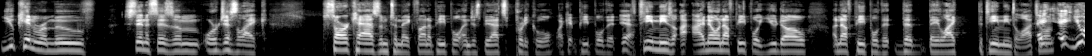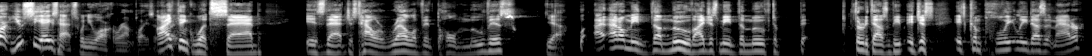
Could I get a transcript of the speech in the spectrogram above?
you can remove cynicism or just like sarcasm to make fun of people and just be that's pretty cool. Like, it, people that Yeah. the team means. I, I know enough people. You know enough people that that they like the team means a lot to them. Hey, hey, you are you see A's hats when you walk around places. I right? think what's sad is that just how irrelevant the whole move is. Yeah. I, I don't mean the move. I just mean the move to thirty thousand people. It just it completely doesn't matter.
